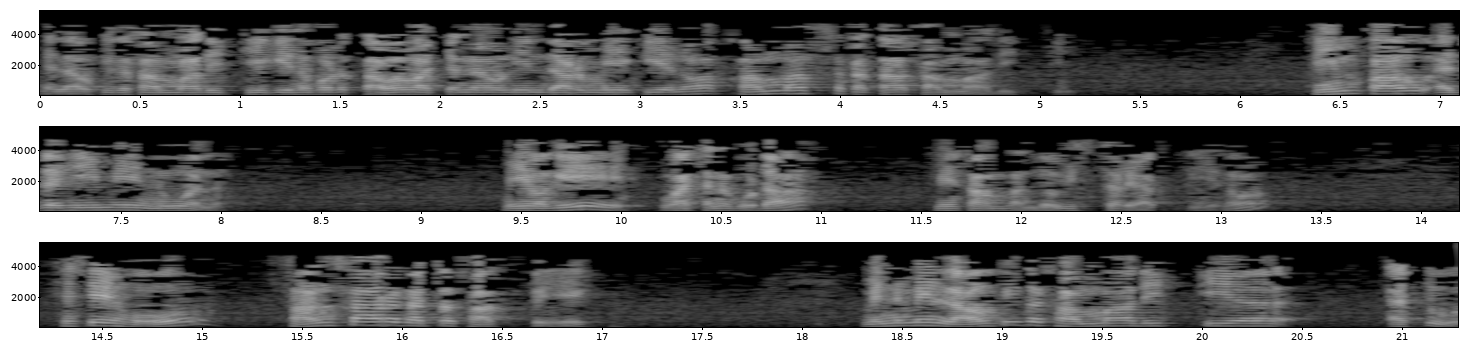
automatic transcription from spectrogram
මේ ලෞකික සම්මාදිට්ඨිය කියනකොට තව වචන වලින් ධර්මයේ කියනවා කම්මස්ස කතා සම්මාදිට්ඨිය. පින්පව් ඇදහිීමේ නුවණ. මේ වගේ වචන ගොඩාක් මේ සම්බන්ධව විස්තරයක් තියෙනවා. කෙසේ හෝ සංසාරගත සත්වයේ මෙන්න මේ ලෞකික සම්මාදිට්ඨිය ඇතුව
